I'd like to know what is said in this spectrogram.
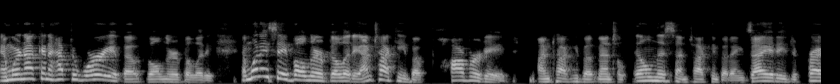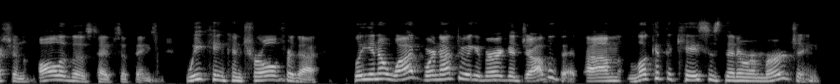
and we're not going to have to worry about vulnerability. And when I say vulnerability, I'm talking about poverty, I'm talking about mental illness, I'm talking about anxiety, depression, all of those types of things. We can control for that. Well, you know what? We're not doing a very good job of it. Um, look at the cases that are emerging.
